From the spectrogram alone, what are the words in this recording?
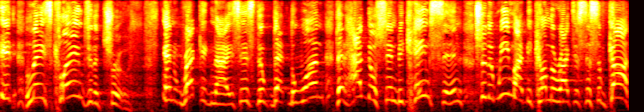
It lays claim to the truth and recognizes the, that the one that had no sin became sin so that we might become the righteousness of God.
